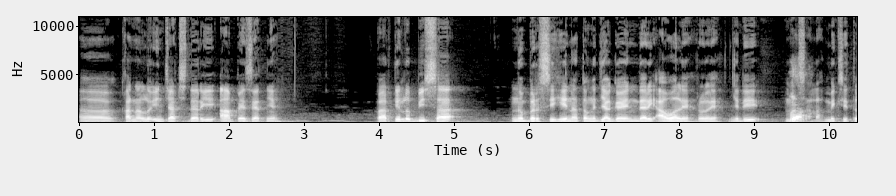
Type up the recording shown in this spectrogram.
uh, karena lo in charge dari A sampai Z-nya, berarti lo bisa ngebersihin atau ngejagain dari awal ya, Rul ya. Jadi ya. masalah yeah. mix itu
